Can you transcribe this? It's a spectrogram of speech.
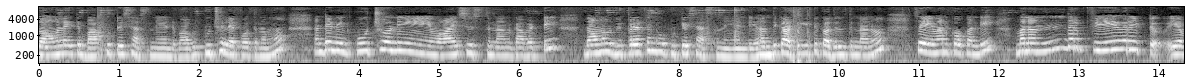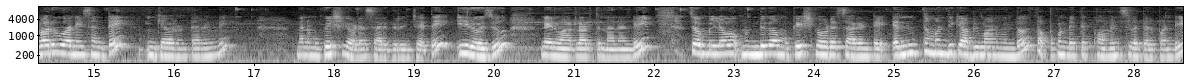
దోమలు అయితే బాగా కుట్టేసేస్తున్నాయండి బాబు. కూర్చోలేకపోతున్నాము. అంటే నేను కూర్చొని వాయిస్ ఇస్తున్నాను కాబట్టి దోమలు విపరీతంగా కుట్టేసేస్తున్నాయండి. అందుకే అటు ఇటు కదులుతున్నాను. సో ఏమనుకోకండి మనందరి ఫేవరెట్ ఎవరు అనేసి అంటే ఇంకెవరు ఉంటారండి? మన ముఖేష్ గౌడ సార్ గురించి అయితే ఈరోజు నేను మాట్లాడుతున్నానండి. సో మీలో ముందుగా ముఖేష్ గౌడ సార్ అంటే ఎంతమందికి అభిమానం ఉందో తప్పకుండా అయితే కామెంట్స్లో తెలపండి.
